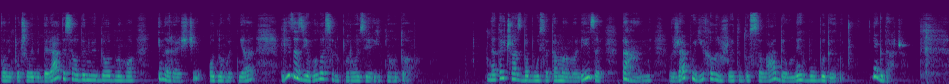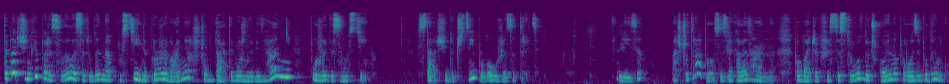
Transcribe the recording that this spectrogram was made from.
Вони почали віддалятися один від одного, і нарешті, одного дня, Ліза з'явилася на порозі рідного дому. На той час бабуся та мама Лізи та Ганни вже поїхали жити до села, де у них був будиночок, як дача. Тепер жінки переселилися туди на постійне проживання, щоб дати можливість Ганні пожити самостійно. Старшій дочці було вже за 30. Ліза, а що трапилося? злякалась Ганна, побачивши сестру з дочкою на порозі будинку.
